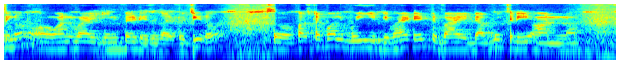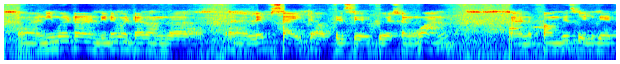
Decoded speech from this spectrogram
you know uh, 1 by infinity is equal to 0 so first of all we divide it by w3 on uh, numerator and denominator on the uh, left side of this equation 1 and from this we'll get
